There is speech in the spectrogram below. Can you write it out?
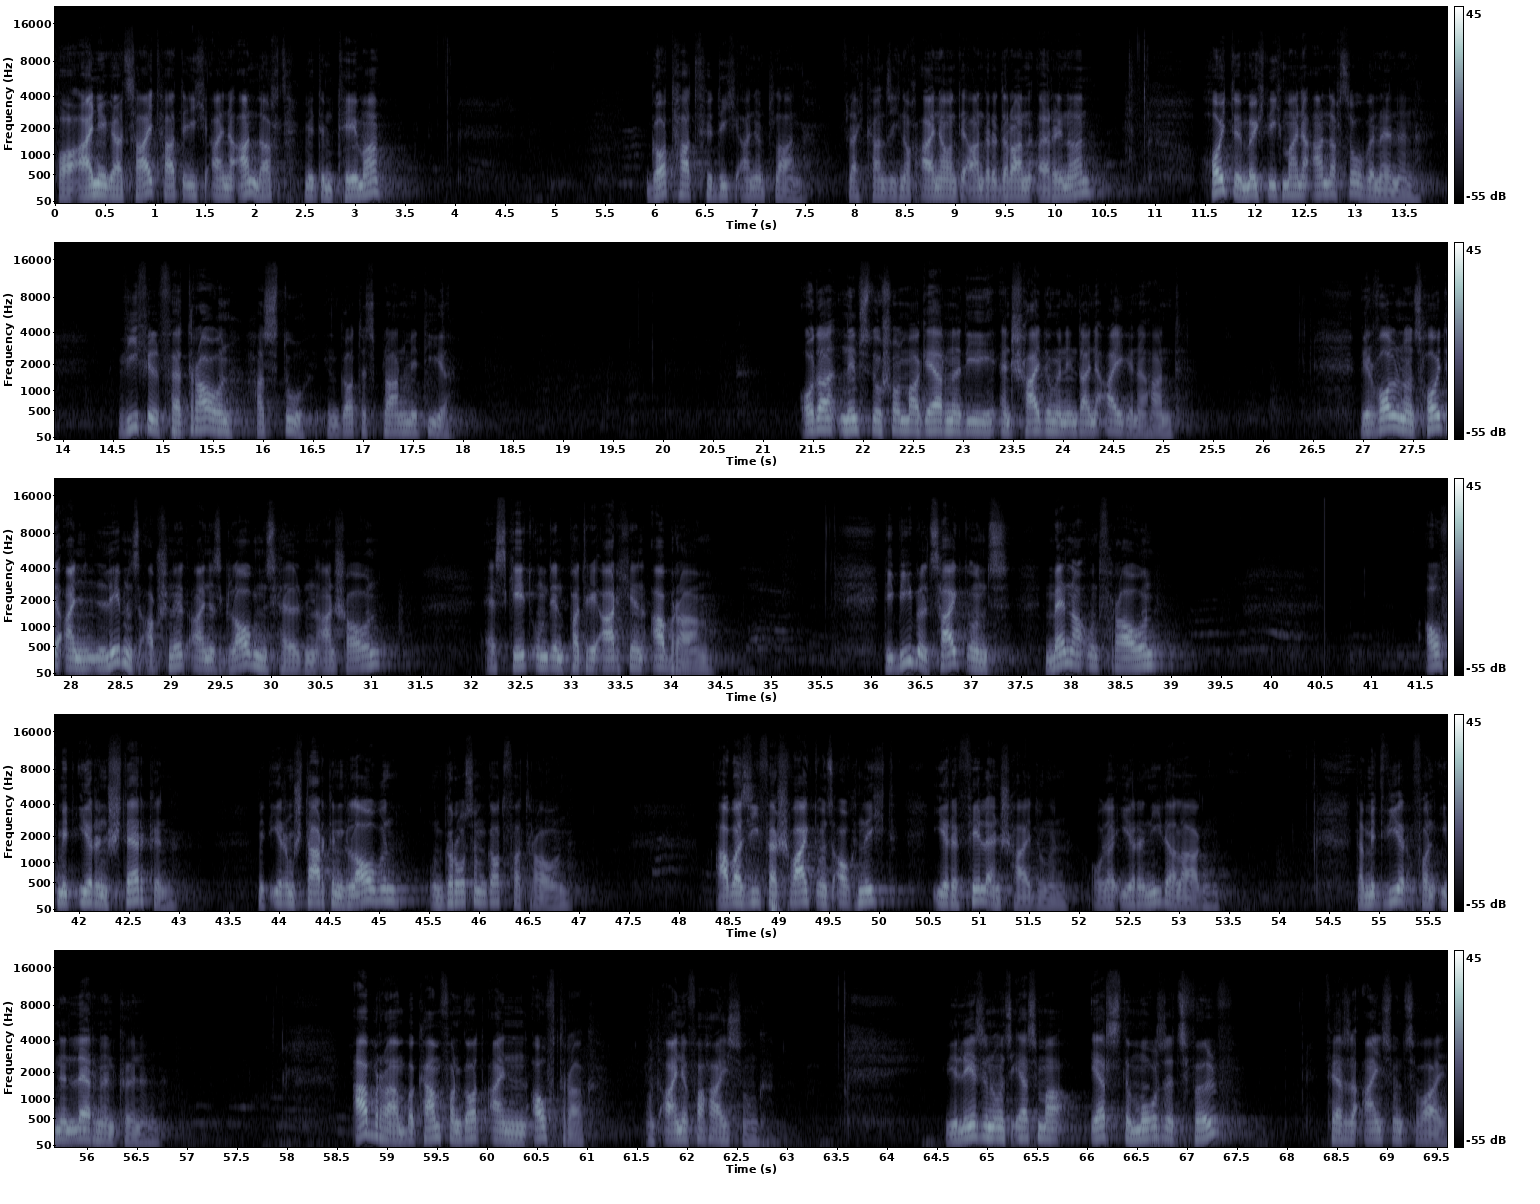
Vor einiger Zeit hatte ich eine Andacht mit dem Thema Gott hat für dich einen Plan. Vielleicht kann sich noch einer und der andere daran erinnern. Heute möchte ich meine Andacht so benennen. Wie viel Vertrauen hast du in Gottes Plan mit dir? Oder nimmst du schon mal gerne die Entscheidungen in deine eigene Hand? Wir wollen uns heute einen Lebensabschnitt eines Glaubenshelden anschauen. Es geht um den Patriarchen Abraham. Die Bibel zeigt uns Männer und Frauen auf mit ihren Stärken, mit ihrem starken Glauben und großem Gottvertrauen. Aber sie verschweigt uns auch nicht ihre Fehlentscheidungen oder ihre Niederlagen, damit wir von ihnen lernen können. Abraham bekam von Gott einen Auftrag und eine Verheißung. Wir lesen uns erstmal 1. Mose 12, Verse 1 und 2.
